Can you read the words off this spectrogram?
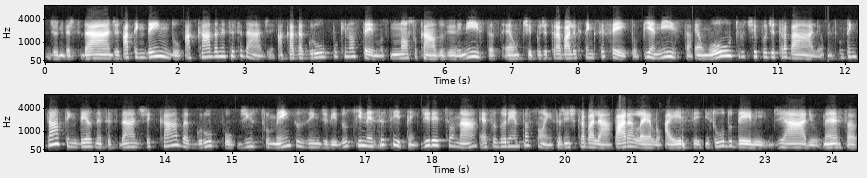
de universidades, atendendo a cada necessidade, a cada grupo que nós temos. No nosso caso, violinistas, é um tipo de trabalho que tem que ser feito. Pianista é um outro tipo de trabalho. Então, tentar atender as necessidades de cada grupo de instrumentos e indivíduos que necessitem, direcionar essas orientações. Se a gente trabalhar paralelo a esse estudo dele diário, nessa né,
